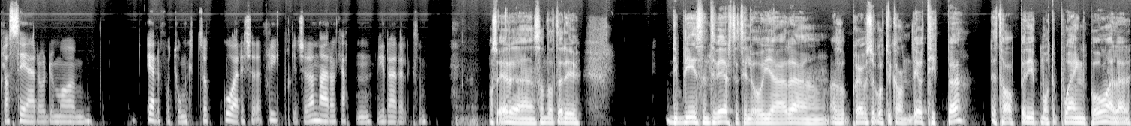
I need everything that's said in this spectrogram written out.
plassere, og du må Er det for tungt, så går ikke det, flyker ikke den her raketten videre, liksom. Og så er det sant at de, de blir insentiverte til å gjøre altså prøve så godt de kan. Det å tippe, det taper de på en måte poeng på, eller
